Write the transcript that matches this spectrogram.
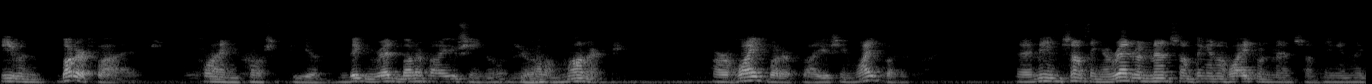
Even butterflies flying across the field. The big red butterfly, you've seen those. Sure. call them monarchs. Or a white butterfly, you've seen white butterflies. They mean something. A red one meant something and a white one meant something. And the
